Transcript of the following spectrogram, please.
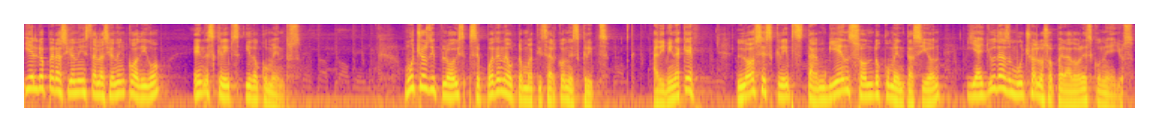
Y el de operación e instalación en código en scripts y documentos. Muchos deploys se pueden automatizar con scripts. ¿Adivina qué? Los scripts también son documentación y ayudas mucho a los operadores con ellos.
